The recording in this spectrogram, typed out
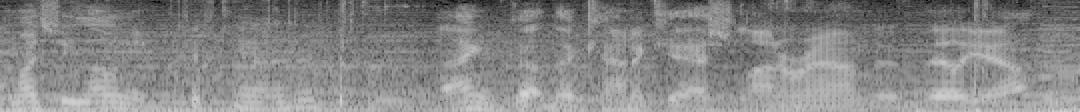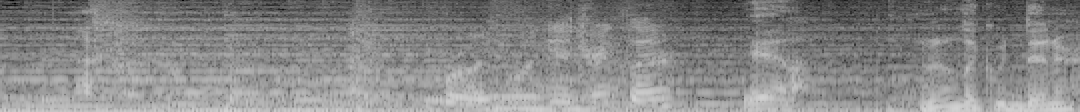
How much he loan you? Fifteen hundred. I ain't got that kind of cash lying around to bail you out. Bro, you wanna get a drink later? Yeah. And a liquid dinner?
